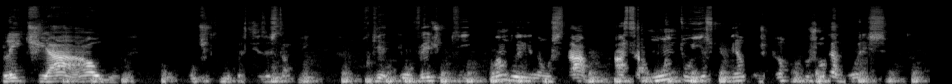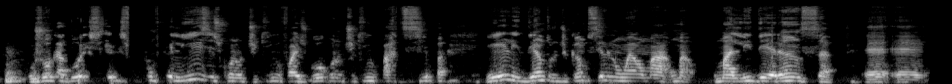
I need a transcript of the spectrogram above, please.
pleitear algo, o Tiquinho precisa estar bem. Porque eu vejo que quando ele não está, passa muito isso dentro de campo dos jogadores. Os jogadores eles ficam felizes quando o Tiquinho faz gol, quando o Tiquinho participa. Ele, dentro de campo, se ele não é uma, uma, uma liderança é, é,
